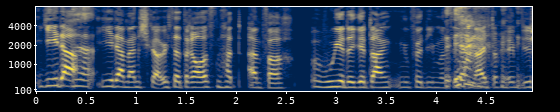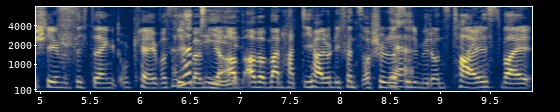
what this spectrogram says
jeder, Ja. jeder Mensch, glaube ich, da draußen hat einfach weirde Gedanken, für die man sich Ja. vielleicht auch irgendwie schämt und sich denkt, okay, was Man geht bei die. mir ab? Aber man hat die halt und ich finde es auch schön, dass Ja. du die mit uns teilst, weil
